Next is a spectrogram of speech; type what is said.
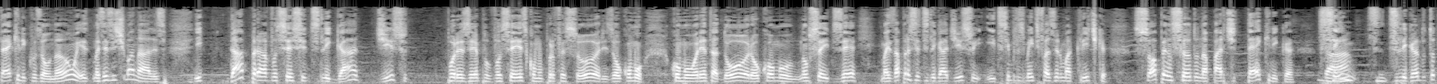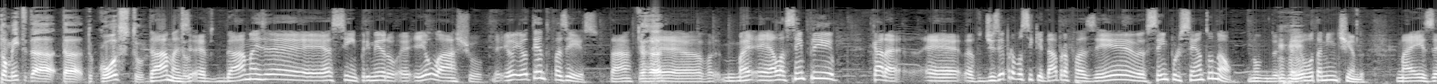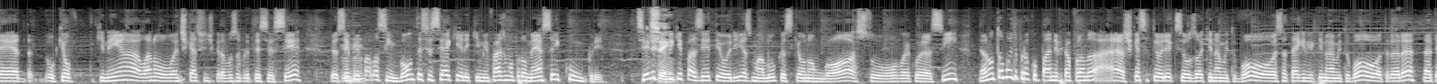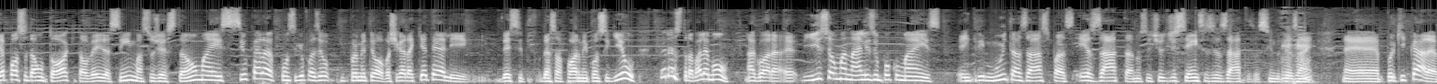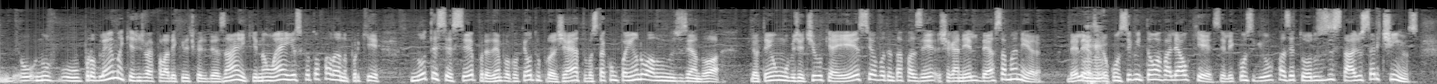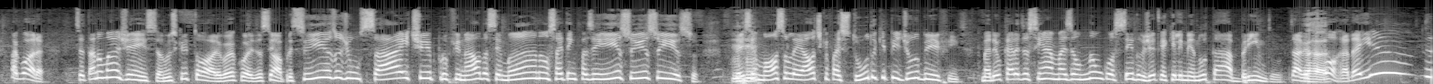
técnicos ou não, mas existe uma análise. E dá pra você se desligar disso por exemplo, vocês como professores, ou como, como orientador, ou como, não sei dizer, mas dá para se desligar disso e, e simplesmente fazer uma crítica só pensando na parte técnica, Dá. sem se desligando totalmente da, da- do gosto? Dá, mas Do- é, dá, mas é, é assim, primeiro, é, eu acho, eu, eu tento fazer isso, tá? Aham. É, mas ela sempre, cara, é, dizer pra você que dá pra fazer 100% não, não daí eu vou estar mentindo. Mas é o que eu que nem a- lá no anticast que a gente gravou sobre TCC, eu sempre falo assim, bom TCC é aquele que me faz uma promessa e cumpre. Se ele Sim. teve que fazer teorias malucas que eu não gosto ou qualquer coisa assim, eu não tô muito preocupado em ficar falando, ah, acho que essa teoria que você usou aqui não é muito boa, ou essa técnica aqui não é muito boa, tarará. Eu até posso dar um toque, talvez assim, uma sugestão, mas se o cara conseguiu fazer, o- prometeu, ó, vou chegar daqui até ali, desse, dessa forma e conseguiu, beleza, o trabalho é bom. Agora, é, isso é uma análise um pouco mais, entre muitas aspas, exata, no sentido de ciências exatas, assim, do design. É, porque, cara, o, no- o problema que a gente vai falar de crítica de design, que não é isso que eu tô falando, porque no TCC, por exemplo, ou qualquer outro projeto, você está acompanhando o aluno dizendo, ó, eu tenho um objetivo que é esse, eu vou tentar fazer, chegar nele dessa maneira. Beleza, eu consigo então avaliar o quê? Se ele conseguiu fazer todos os estágios certinhos. Agora, você tá numa agência, num escritório, qualquer coisa, assim, ó, preciso de um site pro final da semana, o site tem que fazer isso, isso e isso. Daí você mostra o layout que faz tudo que pediu no briefing. Mas daí o cara diz assim, ah, mas eu não gostei do jeito que aquele menu tá abrindo, sabe? Aham. Porra, daí...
